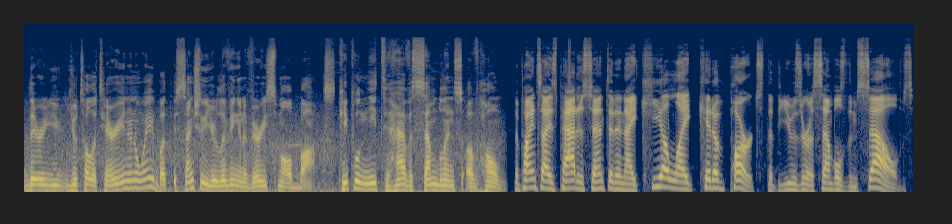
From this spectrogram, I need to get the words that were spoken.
they're utilitarian in a way, but essentially you're living in a very small box. People need to have a semblance of home. The pint-sized pad is sent in an IKEA-like kit of parts that the user assembles themselves.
